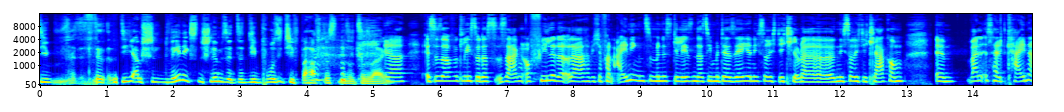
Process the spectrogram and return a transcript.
die, die, die am wenigsten schlimm sind, sind die positiv behaftesten sozusagen. Ja, es ist auch wirklich so, das sagen auch viele, oder habe ich ja von einigen zumindest gelesen, dass sie mit der Serie nicht so richtig oder nicht so richtig klarkommen ähm, weil es halt keine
